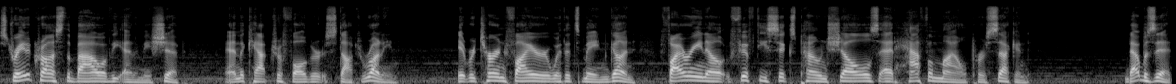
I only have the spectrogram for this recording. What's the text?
straight across the bow of the enemy ship, and the Cap Trafalgar stopped running. It returned fire with its main gun, firing out 56 pound shells at half a mile per second. That was it.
